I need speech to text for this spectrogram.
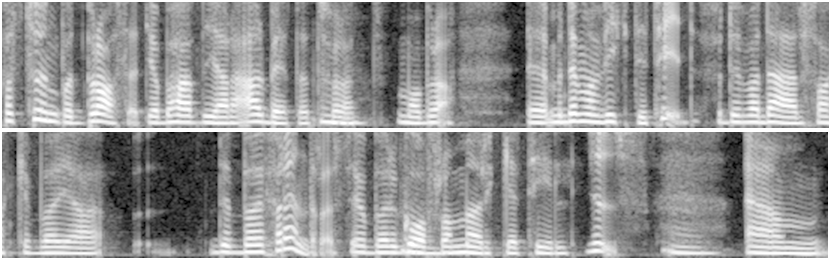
fast tung på ett bra sätt. Jag behövde göra arbetet för att må bra. Eh, men det var en viktig tid, för det var där saker började, det började förändras. Jag började gå från mörker till ljus. Ehm,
